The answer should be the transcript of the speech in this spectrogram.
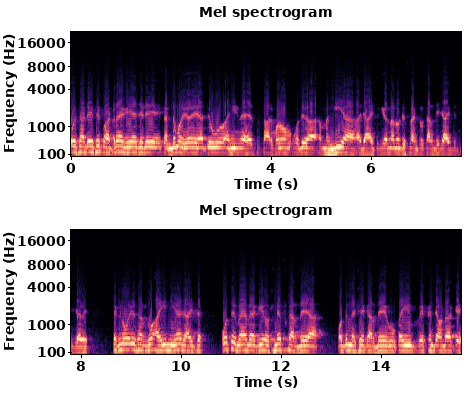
ਕੋਈ ਸਾਡੇ ਇੱਥੇ ਕੁਆਟਰ ਹੈਗੇ ਆ ਜਿਹੜੇ ਕੰਡਮ ਹੋਏ ਹੋਏ ਆ ਤੇ ਉਹ ਅਸੀਂ ਵੈਸੇ ਸਰਕਾਰ ਕੋਲੋਂ ਉਹਦੇ ਮੰਗੀ ਆ ਇਜਾਜ਼ਤ ਕਿ ਉਹਨਾਂ ਨੂੰ ਡਿਸਮੈਂਟਲ ਕਰਨ ਦੀ ਇਜਾਜ਼ਤ ਦਿੱਤੀ ਜਾਵੇ। ਲੇਕਿਨ ਉਹ ਜੇ ਸਾਡੇ ਕੋਲ ਆਈ ਨਹੀਂ ਆ ਇਜਾਜ਼ਤ, ਉੱਥੇ ਬਹਿ ਬਹਿ ਕੇ ਉਹ ਸਨਿਫ ਕਰਦੇ ਆ ਉਹ ਤੇ ਨਸ਼ੇ ਕਰਦੇ, ਉਹ ਕਈ ਵੇਖਣ ਚ ਆਉਂਦਾ ਕਿ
